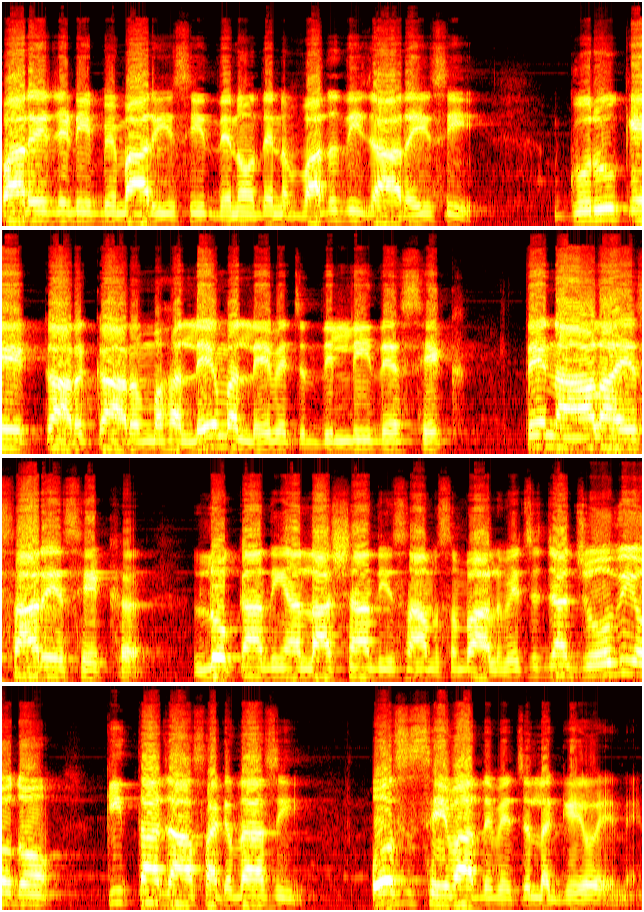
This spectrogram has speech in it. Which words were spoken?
ਪਰ ਇਹ ਜਿਹੜੀ ਬਿਮਾਰੀ ਸੀ ਦਿਨੋਂ ਦਿਨ ਵੱਧਦੀ ਜਾ ਰਹੀ ਸੀ। ਗੁਰੂ ਕੇ ਘਰ ਘਰ ਮਹੱਲੇ ਮਹੱਲੇ ਵਿੱਚ ਦਿੱਲੀ ਦੇ ਸਿੱਖ ਤੇ ਨਾਲ ਆਏ ਸਾਰੇ ਸਿੱਖ ਲੋਕਾਂ ਦੀਆਂ ਲਾਸ਼ਾਂ ਦੀ ਸਾਂਭ ਸੰਭਾਲ ਵਿੱਚ ਜਾਂ ਜੋ ਵੀ ਉਦੋਂ ਕੀਤਾ ਜਾ ਸਕਦਾ ਸੀ, ਉਸ ਸੇਵਾ ਦੇ ਵਿੱਚ ਲੱਗੇ ਹੋਏ ਨੇ।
